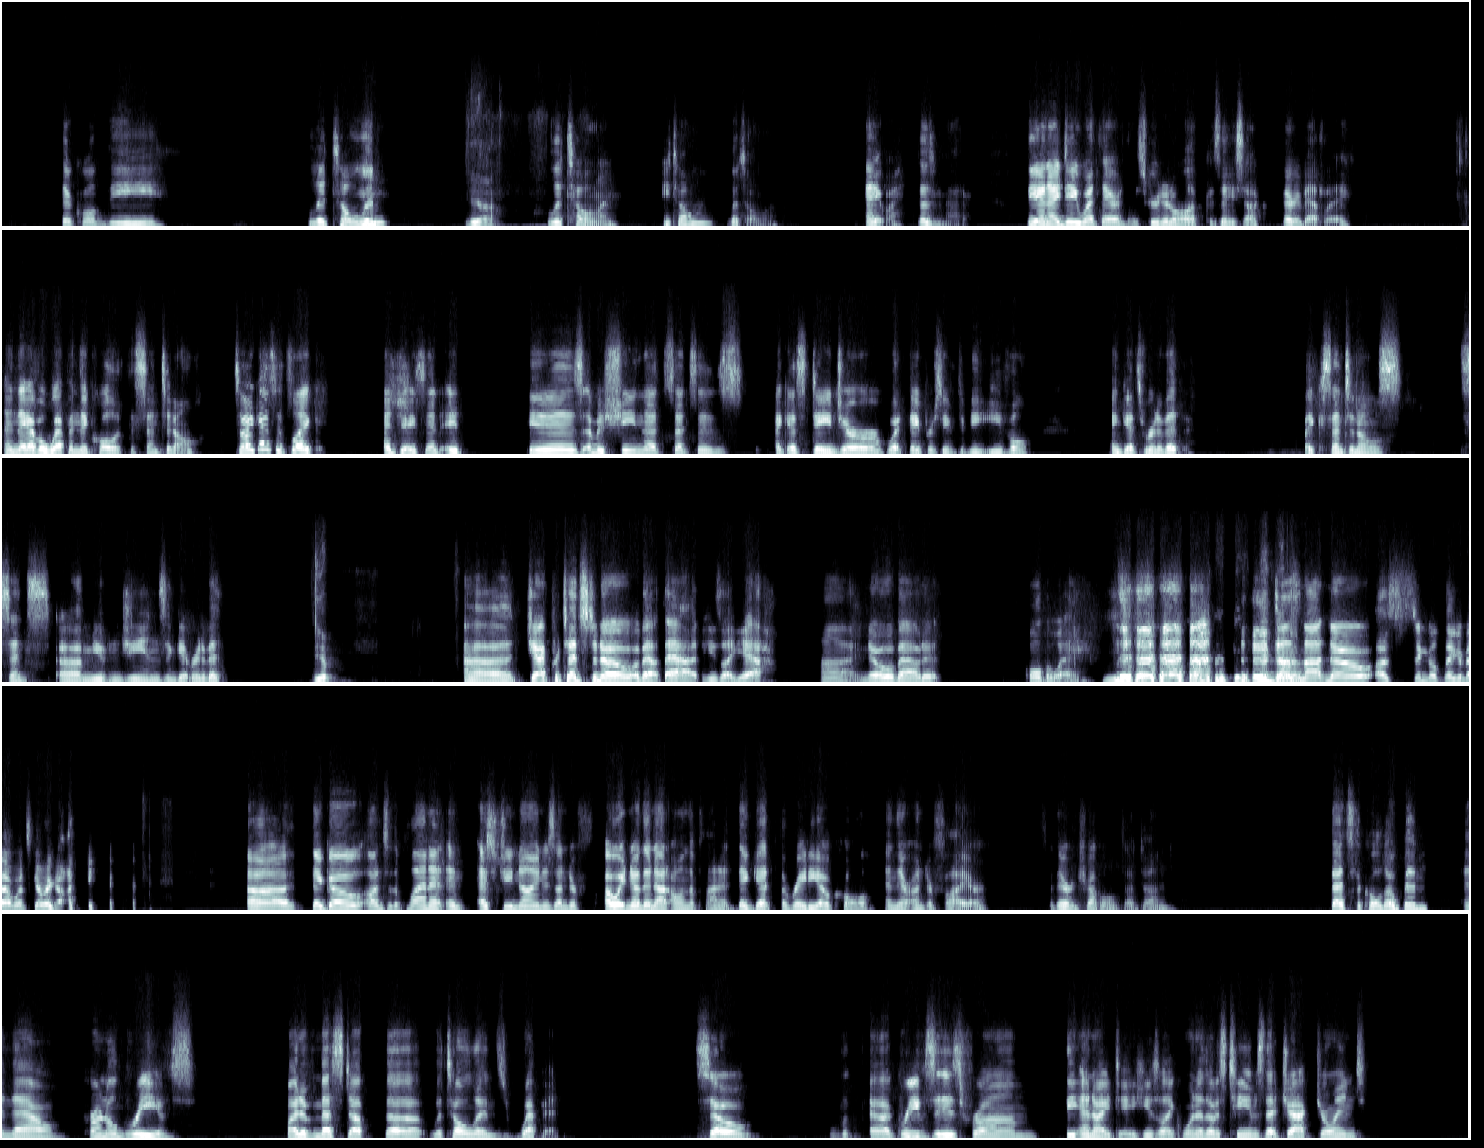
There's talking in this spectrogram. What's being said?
They're called the Litolan. Yeah. Litolan. Etolan? Litolan. Anyway, doesn't matter. The NID went there and they screwed it all up because they suck very badly. And they have a weapon, they call it the Sentinel. So I guess it's like adjacent. It is a machine that senses, I guess, danger or what they perceive to be evil and gets rid of it. Like Sentinels sense uh, mutant genes and get rid of it. Yep. Uh, Jack pretends to know about that. He's like, yeah, I know about it all the way. he does not know a single thing about what's going on here. Uh, they go onto the planet, and SG9 is under. Oh, wait, no, they're not on the planet. They get the radio call and they're under fire. So they're in trouble. Done, done. That's the cold open. And now Colonel Greaves might have messed up the Litolan's weapon. So uh, Greaves is from the NID. He's like one of those teams that Jack joined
